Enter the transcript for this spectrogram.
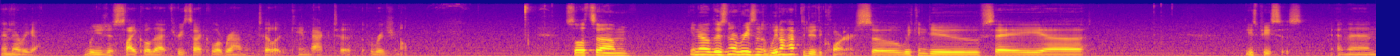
And there we go we just cycle that three cycle around until it came back to original. So let's, um, you know, there's no reason that we don't have to do the corners. So we can do, say, uh, these pieces. And then,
